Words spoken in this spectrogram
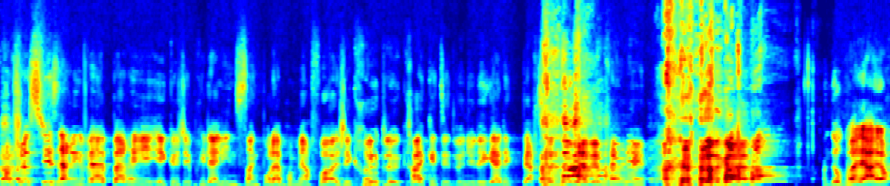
quand je suis arrivée à Paris et que j'ai pris la ligne 5 pour la première fois, j'ai cru que le crack était devenu légal et que personne ne m'avait prévenu. Donc, euh, donc voilà, alors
